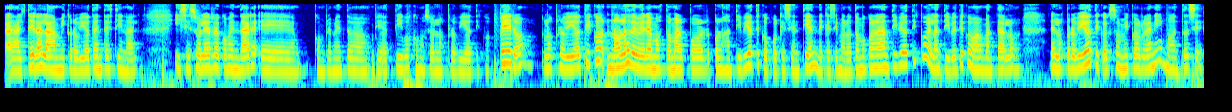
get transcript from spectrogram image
altera la microbiota intestinal y se suele recomendar eh, complementos bioactivos como son los probióticos. Pero los probióticos no los deberemos tomar por, con los antibióticos porque se entiende que si me lo tomo con el antibiótico, el antibiótico va a matar los, los probióticos, que son microorganismos. Entonces,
